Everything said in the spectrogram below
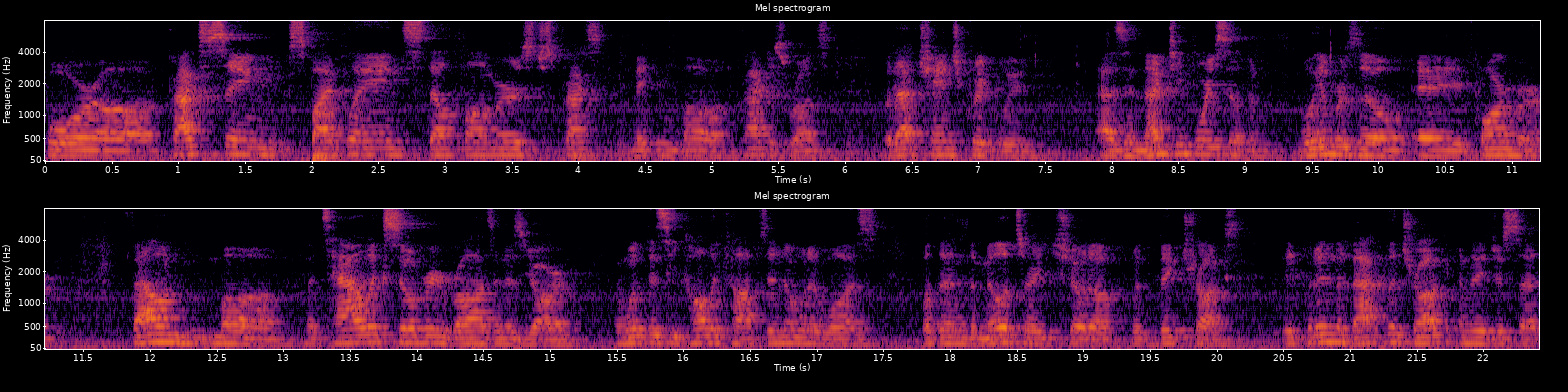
for uh, practicing spy planes, stealth bombers, just practice, making uh, practice runs. But that changed quickly, as in 1947, William Brazel, a farmer, found uh, metallic silvery rods in his yard. And with this, he called the cops, didn't know what it was. But then the military showed up with big trucks. They put it in the back of the truck and they just said,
